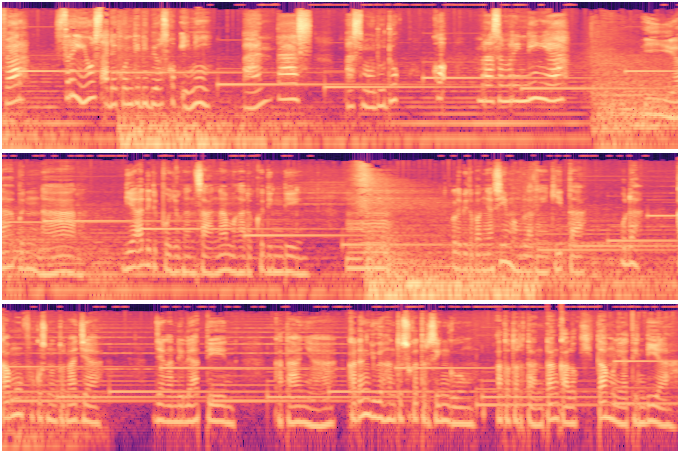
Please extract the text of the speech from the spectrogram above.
Fer, serius ada kunti di bioskop ini? Pantas, pas mau duduk kok merasa merinding ya? Iya benar. Dia ada di pojokan sana menghadap ke dinding. Hmm, Lebih tepatnya sih membelakangi kita. Udah, kamu fokus nonton aja. Jangan diliatin. Katanya, kadang juga hantu suka tersinggung Atau tertantang kalau kita meliatin dia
